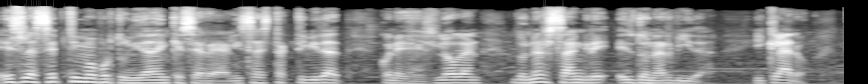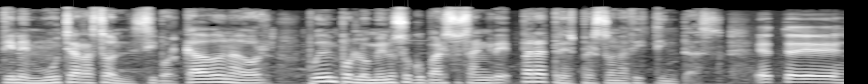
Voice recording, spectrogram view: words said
es la séptima oportunidad en que se realiza esta actividad, con el eslogan Donar sangre es donar vida. Y claro, tienen mucha razón si por cada donador pueden por lo menos ocupar su sangre para tres personas distintas. Este,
